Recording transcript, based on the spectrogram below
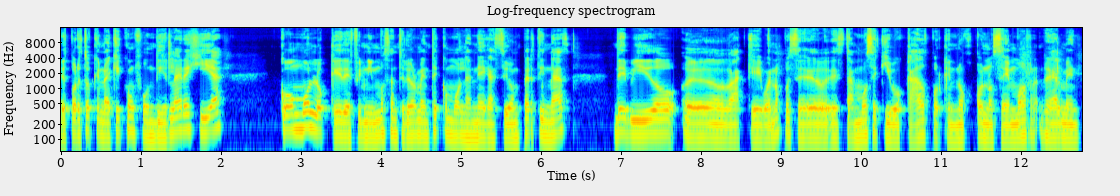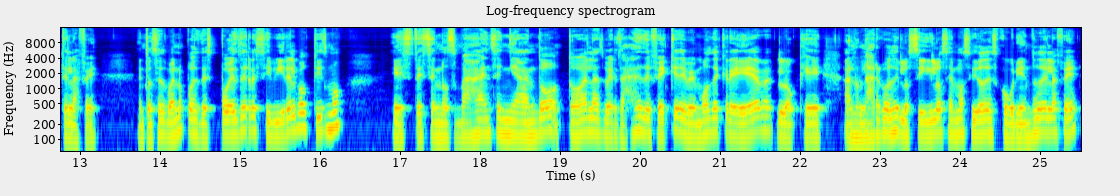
Es por esto que no hay que confundir la herejía como lo que definimos anteriormente como la negación pertinaz debido eh, a que, bueno, pues eh, estamos equivocados porque no conocemos realmente la fe. Entonces, bueno, pues después de recibir el bautismo, este se nos va enseñando todas las verdades de fe que debemos de creer, lo que a lo largo de los siglos hemos ido descubriendo de la fe.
